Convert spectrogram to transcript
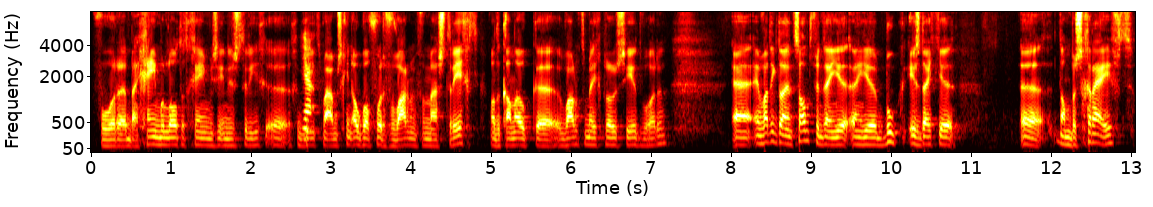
voor, uh, bij Chemelot, het chemische industriegebied. Maar misschien ook wel voor de verwarming van Maastricht. Want er kan ook uh, warmte mee geproduceerd worden. Uh, en wat ik dan interessant vind aan je, aan je boek... is dat je dan beschrijft...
